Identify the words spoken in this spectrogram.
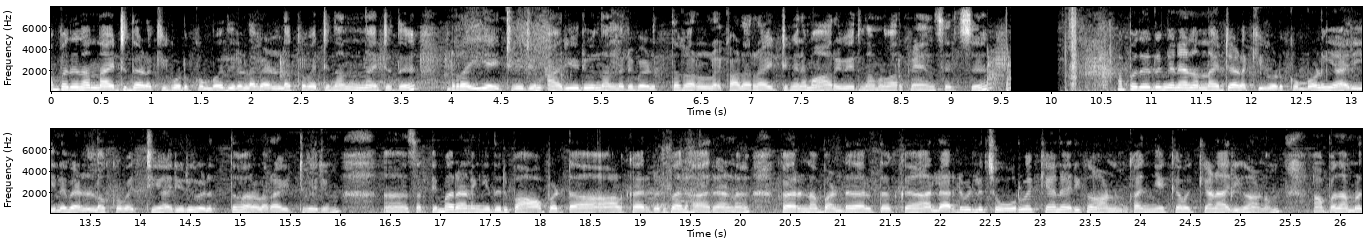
അപ്പോൾ ഇത് നന്നായിട്ട് ഇത് ഇളക്കി കൊടുക്കുമ്പോൾ ഇതിലുള്ള വെള്ളമൊക്കെ വറ്റി നന്നായിട്ട് ഇത് ഡ്രൈ ആയിട്ട് വരും. അരി ഒരു നല്ലൊരു വെളുത്ത കളർ കളറായിട്ട് ഇങ്ങനെ മാറി വരും. നമ്മൾ വറുക്കുന്നതനുസരിച്ച് അപ്പോൾ ഇത് ഇങ്ങനെ നന്നായിട്ട് ഇളക്കി കൊടുക്കുമ്പോൾ ഈ അരിയിൽ വെള്ളമൊക്കെ വറ്റി അരി ഒരു വെളുത്ത കളറായിട്ട് വരും. സത്യം പറയുകയാണെങ്കിൽ ഇതൊരു പാവപ്പെട്ട ആൾക്കാരുടെ ഒരു പലഹാരമാണ്. കാരണം പണ്ട് കാലത്തൊക്കെ എല്ലാവരുടെ വീട്ടിൽ ചോറ് വെക്കാൻ അരി കാണും കഞ്ഞിയൊക്കെ വെക്കാൻ അരി കാണും. അപ്പോൾ നമ്മൾ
